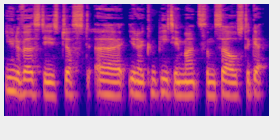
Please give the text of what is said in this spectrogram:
universities just uh, you know competing amongst themselves to get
